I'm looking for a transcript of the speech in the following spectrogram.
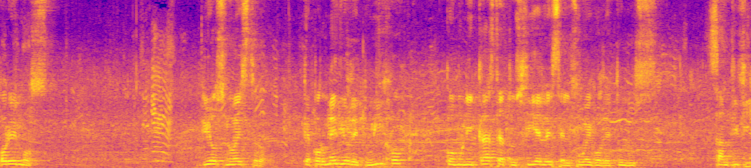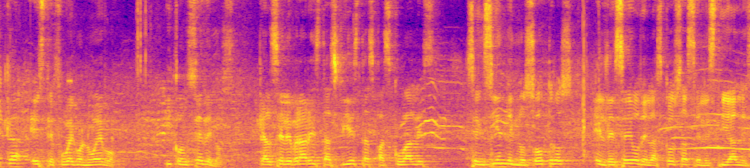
Oremos. Dios nuestro, que por medio de tu Hijo comunicaste a tus fieles el fuego de tu luz. Santifica este fuego nuevo y concédenos que al celebrar estas fiestas pascuales se encienda en nosotros el deseo de las cosas celestiales,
